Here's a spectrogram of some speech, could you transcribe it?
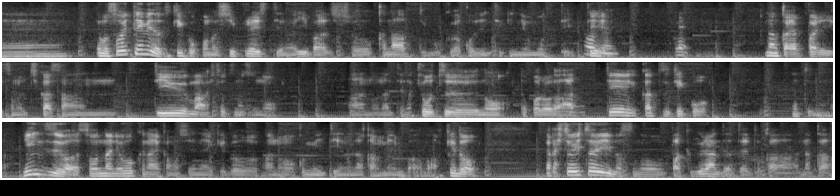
ね。でもそういった意味だと結構この C プレイスっていうのはいい場所かなって僕は個人的に思っていて、ね、なんかやっぱりそのちかさんっていうまあ一つのそのあのなんていうの共通のところがあって、かつ結構なんていうのかな人数はそんなに多くないかもしれないけどあのコミュニティの中のメンバーは。けどなんか一人一人のそのバックグラウンドだったりとかなんか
